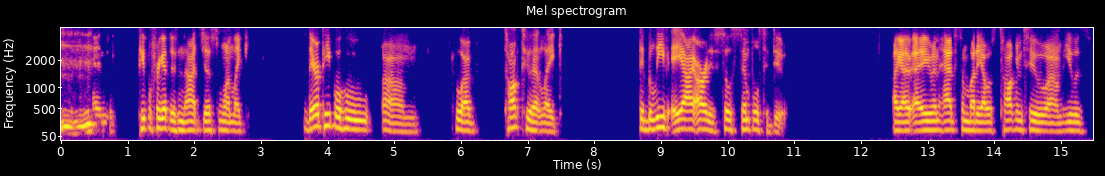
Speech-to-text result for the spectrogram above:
Mm-hmm. And people forget there's not just one like there are people who um who I've talked to that like they believe AI art is so simple to do. Like I, I even had somebody I was talking to, um, he was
